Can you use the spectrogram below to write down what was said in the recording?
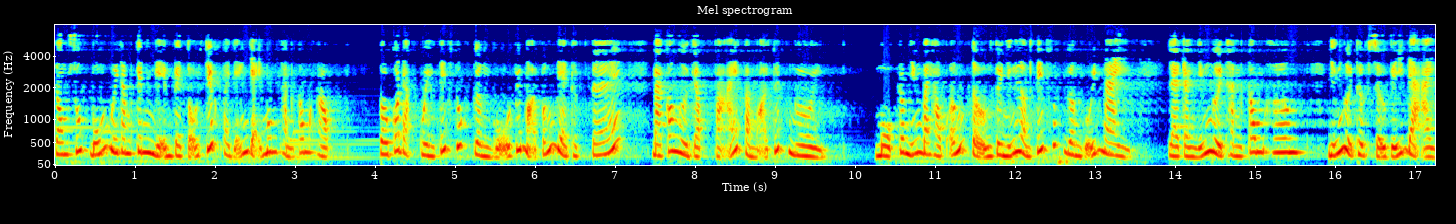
Trong suốt 40 năm kinh nghiệm về tổ chức và giảng dạy môn thành công học, Tôi có đặc quyền tiếp xúc gần gũi với mọi vấn đề thực tế mà con người gặp phải và mọi tuyết người. Một trong những bài học ấn tượng từ những lần tiếp xúc gần gũi này là rằng những người thành công hơn, những người thực sự vĩ đại,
